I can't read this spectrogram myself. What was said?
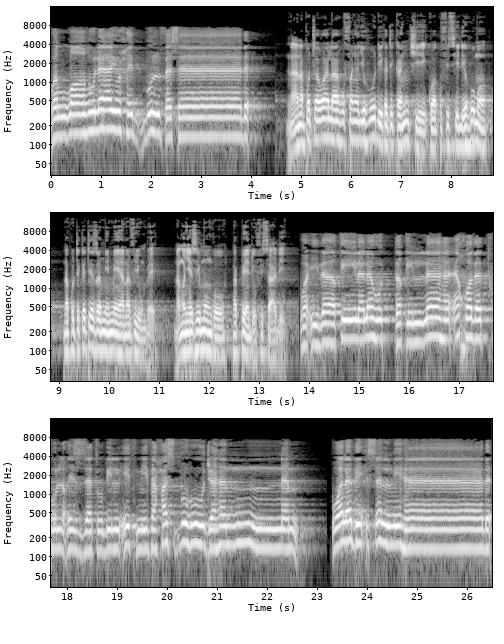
والله لا يحب الفساد Na anapotawala hufanya juhudi katika nchi kwa kufisidi humo na kuteketeza mimea na viumbe. Na Mwenyezi Mungu hapendi ufisadi. وإذا قيل له اتق الله أخذته العزة بالإثم فحسبه جهنم ولبئس المهاد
